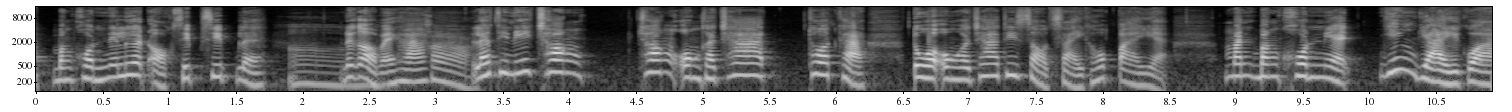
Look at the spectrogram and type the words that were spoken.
บบางคนเนี่ยเลือดออกซิบๆเลยนึกออกไหมคะค่ะแล้วทีนี้ช่องช่ององคชาตโทษค่ะ ตัวองคชาตที่สอดใส่เข้าไปอะ มันบางคนเนี่ยยิ่งใหญ่กว่า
